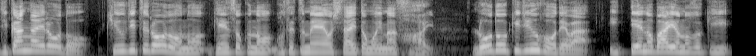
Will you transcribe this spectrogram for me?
時間外労働、休日労働の原則のご説明をしたいと思います。はい。労働基準法では一定の場合を除き、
